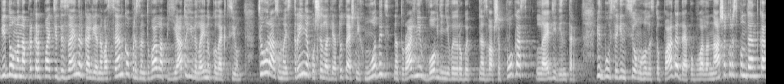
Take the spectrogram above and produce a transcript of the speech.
Відома на Прикарпатті дизайнерка Лєна Васенко презентувала п'яту ювілейну колекцію. Цього разу майстриня пошила для тутешніх модниць натуральні вовняні вироби, назвавши показ Леді Вінтер. Відбувся він 7 листопада, де побувала наша кореспондентка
